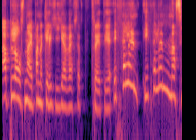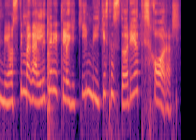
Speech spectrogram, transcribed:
απλώς να επανεκλεγεί για δεύτερη τετραετία. Ήθελε, ήθελε να σημειώσει τη μεγαλύτερη εκλογική νίκη στην ιστορία της χώρας.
